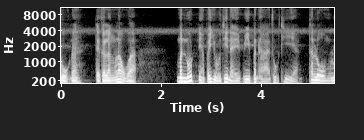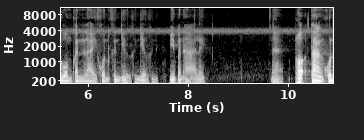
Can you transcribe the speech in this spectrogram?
ถูกนะ แต่กำลังเล่าว่า มนุษย์เนี่ยไปอยู่ที่ไหน มีปัญหาทุกที่อะถ้ารวมรวมกันหลายคนขึ้นเยอะขึ้นเยอะขึ้น มีปัญหาเลยนะเพราะต่างคน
